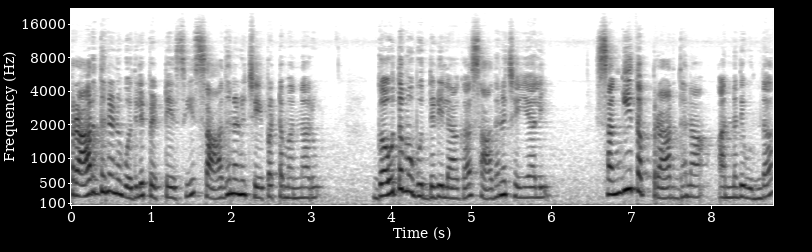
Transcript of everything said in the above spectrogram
ప్రార్థనను వదిలిపెట్టేసి సాధనను చేపట్టమన్నారు. గౌతమ బుద్ధుడిలాగా సాధన చెయ్యాలి సంగీత ప్రార్థన అన్నది ఉందా?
